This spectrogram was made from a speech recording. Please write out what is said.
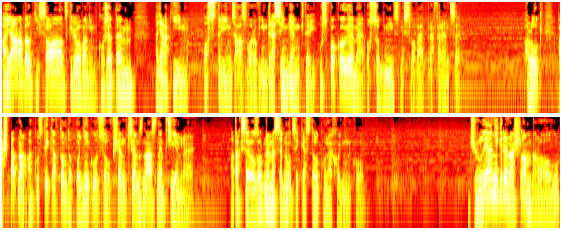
a já velký salát s grilovaným kuřetem a nějakým ostrým zázvorovým dressingem, který uspokojuje mé osobní smyslové preference. Hluk a špatná akustika v tomto podniku jsou všem třem z nás nepříjemné. A tak se rozhodneme sednout si ke stolku na chodníku. Julia někde našla malou,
